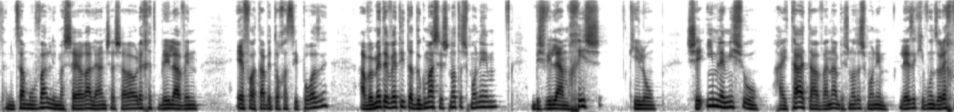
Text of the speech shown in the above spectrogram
אתה נמצא מובל עם השיירה, לאן שהשיירה הולכת, בלי להבין איפה אתה בתוך הסיפור הזה. אבל באמת הבאתי את הדוגמה של שנות ה-80 בשביל להמחיש, כאילו, שאם למישהו הייתה את ההבנה בשנות ה-80 לאיזה כיוון זה הולך,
